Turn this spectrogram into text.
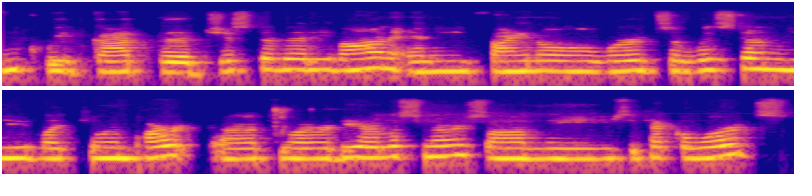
I think we've got the gist of it, Yvonne. Any final words of wisdom you'd like to impart uh, to our dear listeners on the UC Tech Awards?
